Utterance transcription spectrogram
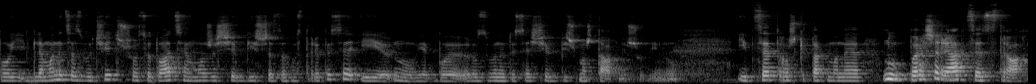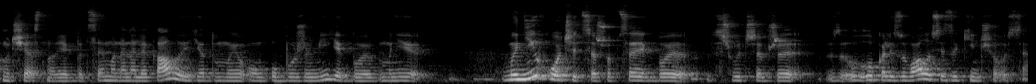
Бо для мене це звучить, що ситуація може ще більше загостритися і ну, якби розвинутися ще в більш масштабнішу війну. І це трошки так мене. Ну, перша реакція страх, ну чесно, якби це мене налякало. І я думаю, о, о Боже мій, якби мені, мені хочеться, щоб це якби швидше вже локалізувалося і закінчилося,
